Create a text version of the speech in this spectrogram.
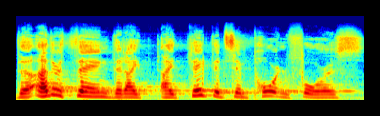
The other thing that I, I think that's important for us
